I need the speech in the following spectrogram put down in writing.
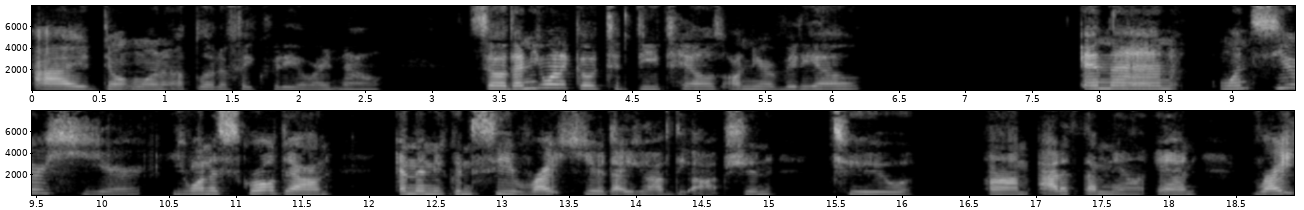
I don't want to upload a fake video right now. So then you want to go to details on your video. And then once you're here, you want to scroll down and then you can see right here that you have the option to um, add a thumbnail. And right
